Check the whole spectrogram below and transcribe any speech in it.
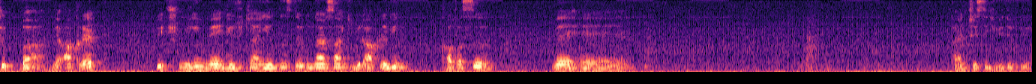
Cubba ve Akrep üç mühim ve gözüken yıldızdır. Bunlar sanki bir akrebin kafası ve eee pençesi gibidir diyor.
